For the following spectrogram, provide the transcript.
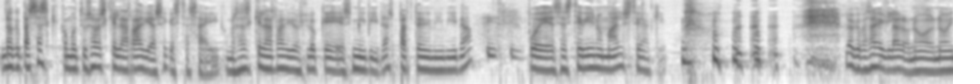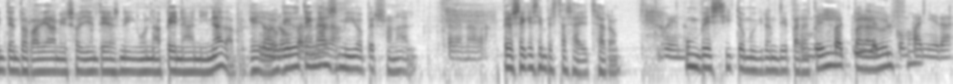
Lo que pasa es que como tú sabes que la radio, sé que estás ahí, como sabes que la radio es lo que es mi vida, es parte de mi vida, Sí, sí. pues esté bien o mal, estoy aquí. lo que pasa es que, claro, no, no intento radiar a mis oyentes ninguna pena ni nada, porque No, lo que yo tenga nada. es mío personal. Para nada. Pero sé que siempre estás ahí, Charo. Bueno. Un besito muy grande para ti, para Adolfo. compañeras.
